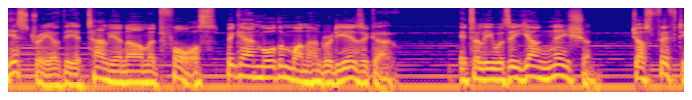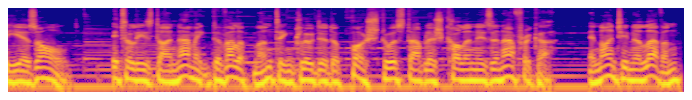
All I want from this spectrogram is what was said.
The history of the Italian armored force began more than 100 years ago. Italy was a young nation, just 50 years old. Italy's dynamic development included a push to establish colonies in Africa. In 1911,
